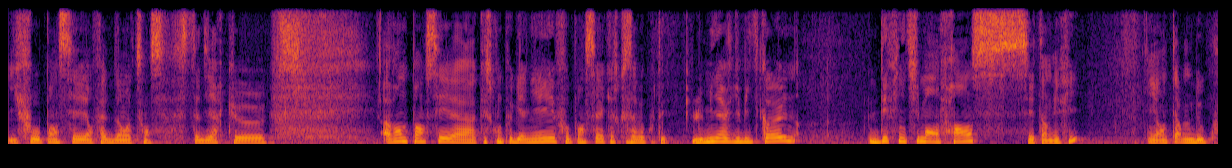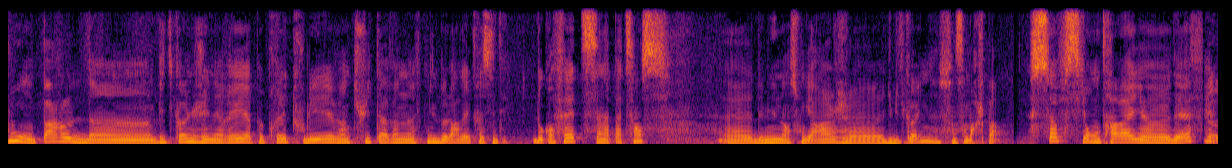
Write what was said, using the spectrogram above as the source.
il faut penser en fait dans l'autre sens. C'est-à-dire que avant de penser à qu'est-ce qu'on peut gagner, il faut penser à qu'est-ce que ça va coûter. Le minage du Bitcoin, définitivement en France, c'est un défi. Et en termes de coût, on parle d'un Bitcoin généré à peu près tous les 28 à 29 000 dollars d'électricité. Donc en fait, ça n'a pas de sens euh, de miner dans son garage euh, du Bitcoin, ça, ça marche pas sauf si on travaille EDF, euh,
